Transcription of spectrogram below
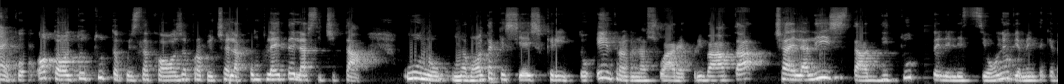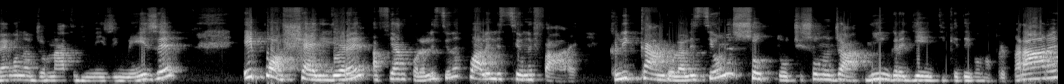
Ecco, ho tolto tutta questa cosa, proprio c'è la completa elasticità. Uno, una volta che si è iscritto, entra nella sua area privata, c'è la lista di tutte le lezioni, ovviamente che vengono aggiornate di mese in mese, e può scegliere a fianco alla lezione quale lezione fare. Cliccando la lezione, sotto ci sono già gli ingredienti che devono preparare,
